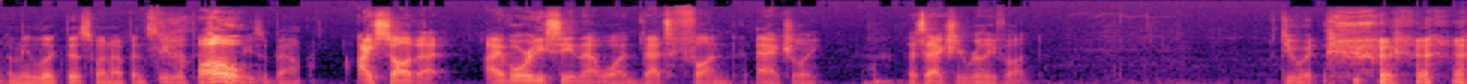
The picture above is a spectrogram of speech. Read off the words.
Let me look this one up and see what this Oh. movie's about. I saw that. I've already seen that one. That's fun, actually. That's actually really fun. Do it. I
